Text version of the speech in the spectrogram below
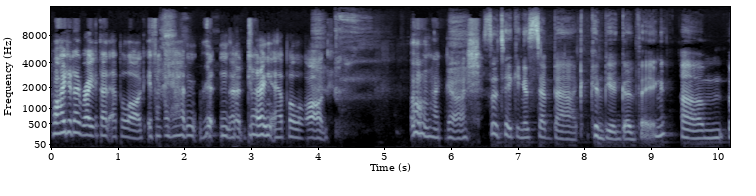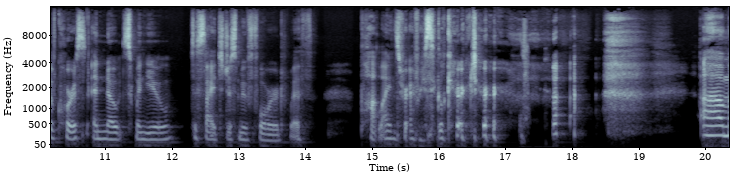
Why did I write that epilogue if I hadn't written that dang epilogue? Oh my gosh. So taking a step back can be a good thing. Um, of course, and notes when you decide to just move forward with plot lines for every single character. um,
